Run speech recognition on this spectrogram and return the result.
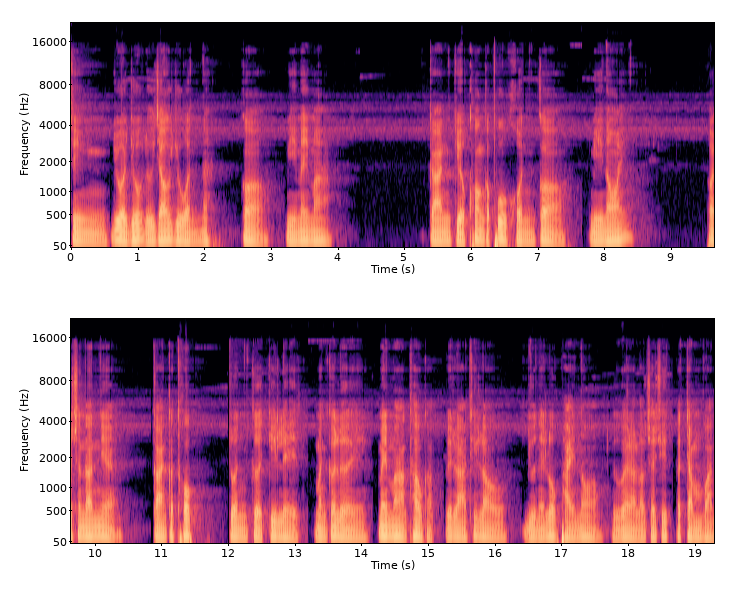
สิ่งยั่วยุหรือเย้ายวนนะก็มีไม่มาก การเกี่ยวข้องกับผู้คนก็มีน้อย เพราะฉะนั้นเนี่ยการกระทบจนเกิดกิเลส มันก็เลยไม่มากเท่ากับเวลาที่เราอยู่ในโลกภายนอก หรือเวลาเราใช้ชีวิตประจำวัน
